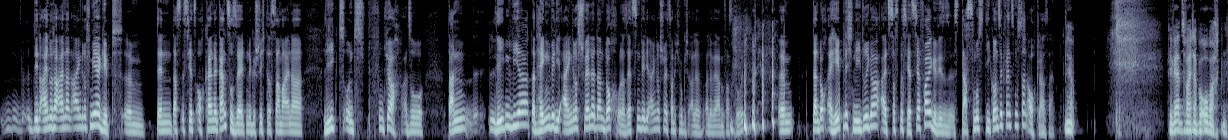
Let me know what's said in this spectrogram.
den ein oder anderen Eingriff mehr gibt. Ähm, denn das ist jetzt auch keine ganz so seltene Geschichte, dass da mal einer liegt und ja, also dann legen wir, dann hängen wir die Eingriffsschwelle dann doch oder setzen wir die Eingriffsschwelle, jetzt habe ich wirklich alle, alle Verben fast durch, ähm, dann doch erheblich niedriger, als das bis jetzt der Fall gewesen ist. Das muss, die Konsequenz muss dann auch klar sein. Ja. Wir werden es weiter beobachten.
